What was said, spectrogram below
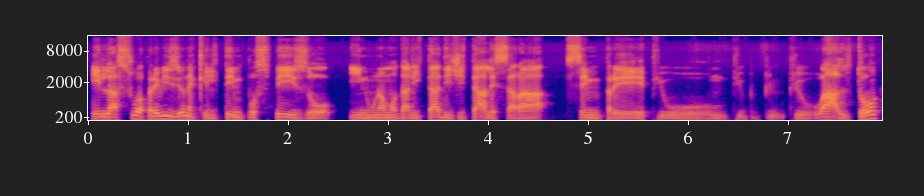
e la sua previsione è che il tempo speso in una modalità digitale sarà sempre più, più, più, più alto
